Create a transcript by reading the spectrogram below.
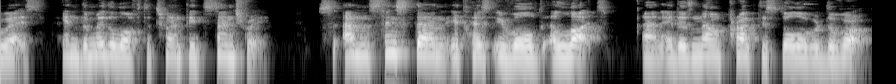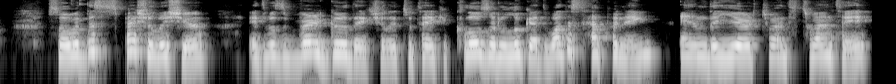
US, in the middle of the 20th century. And since then, it has evolved a lot and it is now practiced all over the world. So, with this special issue, it was very good actually to take a closer look at what is happening in the year 2020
